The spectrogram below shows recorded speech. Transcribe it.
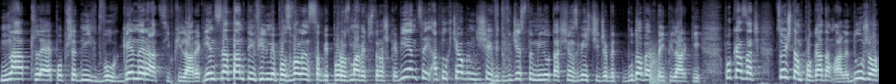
na tle poprzednich dwóch generacji pilarek. Więc na tamtym filmie pozwolę sobie porozmawiać troszkę więcej, a tu chciałbym dzisiaj w 20 minutach się zmieścić, żeby budowę tej pilarki pokazać. Coś tam pogadam, ale dużo.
